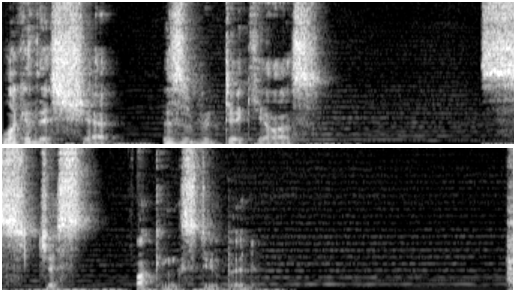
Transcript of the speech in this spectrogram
Look at this shit. This is ridiculous. It's just fucking stupid.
